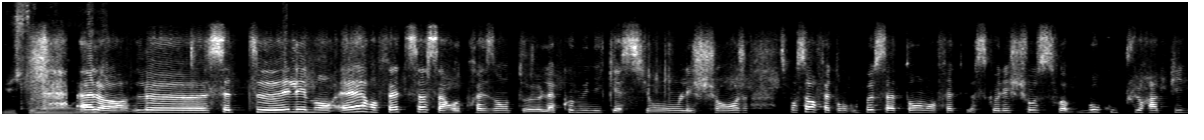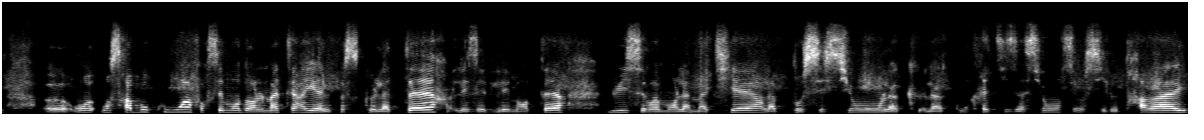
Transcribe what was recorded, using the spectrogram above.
justement euh, Alors, le, cet euh, élément R, en fait, ça, ça représente la communication, l'échange. Pour ça, en fait, on, peut s'attendre, en fait, à ce que les choses soient beaucoup plus rapides. Euh, on, sera beaucoup moins forcément dans le matériel, parce que la Terre, les éléments Terre, lui, c'est vraiment la matière, la possession, la, concrétisation, c'est aussi le travail,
